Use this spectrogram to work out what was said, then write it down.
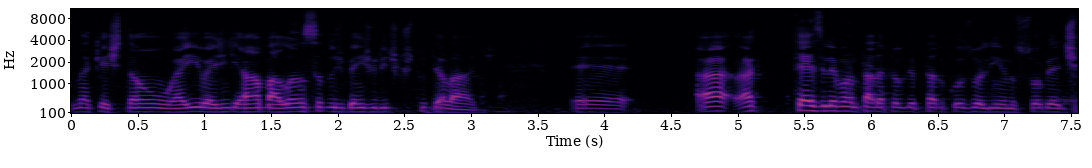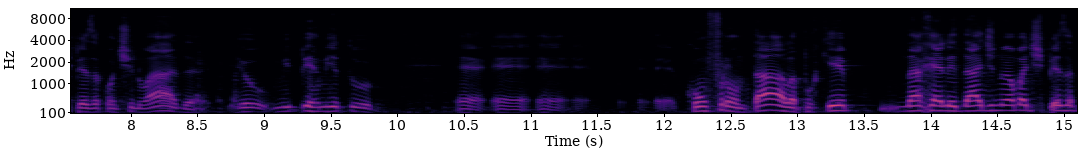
na, questão, aí a gente, é uma balança dos bens jurídicos tutelados. É, a, a tese levantada pelo deputado Cosolino sobre a despesa continuada, eu me permito é, é é, confrontá-la, porque, na realidade, não é uma despesa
